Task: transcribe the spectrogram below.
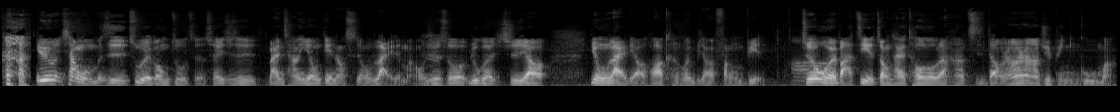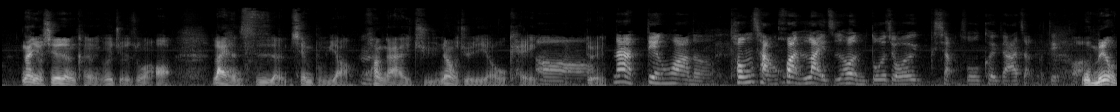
因为像我们是数位工作者，所以就是蛮常用电脑使用赖的嘛。我就是说，如果是要用赖聊的话，可能会比较方便。就是我会把自己的状态透露让他知道，然后让他去评估嘛。那有些人可能会觉得说，哦，赖很私人，先不要，换个 IG，、那我觉得也 OK。哦，对。那电话呢？通常换赖之后，你多久会想说可以跟他讲个电话？我没有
